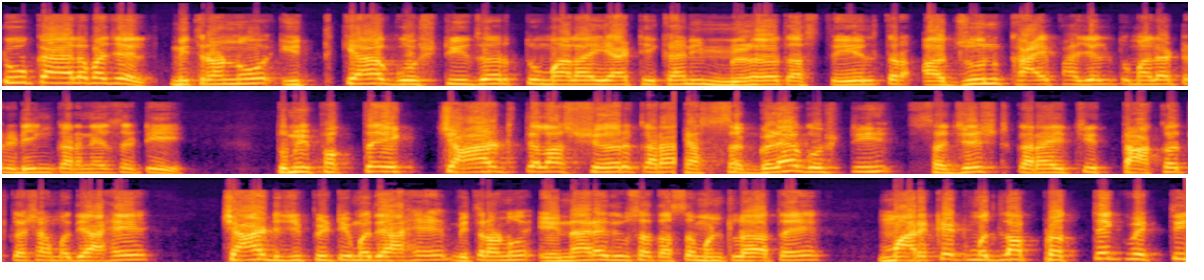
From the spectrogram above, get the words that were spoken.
टू काय आलं पाहिजे? मित्रांनो इतक्या गोष्टी जर तुम्हाला या ठिकाणी मिळत असतील तर अजून काय पाहिजे तुम्हाला ट्रेडिंग करण्यासाठी? तुम्ही फक्त एक चार्ट त्याला शेअर करा. ह्या सगळ्या गोष्टी सजेस्ट करायची ताकद कशामध्ये आहे? चार्ट जीपीटी मध्ये आहे. मित्रांनो येणाऱ्या दिवसात असं म्हटलं जातंय मार्केटमधला प्रत्येक व्यक्ती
